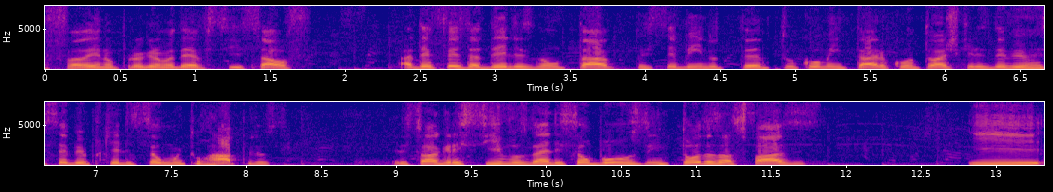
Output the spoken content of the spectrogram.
falei no programa da FC South, a defesa deles não tá recebendo tanto comentário quanto eu acho que eles deveriam receber, porque eles são muito rápidos, eles são agressivos, né? Eles são bons em todas as fases. E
